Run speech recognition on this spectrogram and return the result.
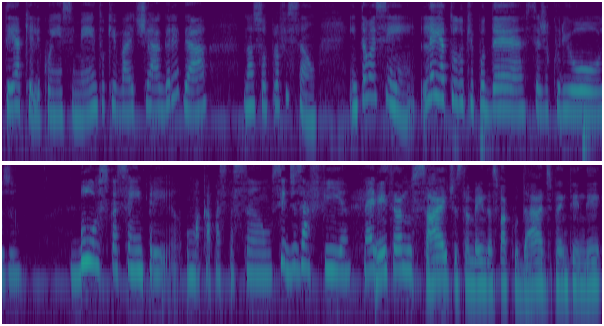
ter aquele conhecimento que vai te agregar na sua profissão. Então, assim, leia tudo que puder, seja curioso, busca sempre uma capacitação, se desafia. Né? Entra nos sites também das faculdades para entender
